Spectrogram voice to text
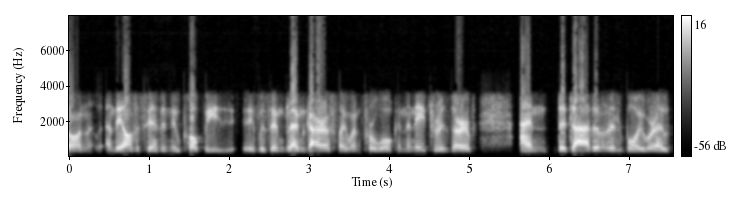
son, and they obviously had a new puppy. It was in Glengarriff. I went for a walk in the nature reserve, and the dad and the little boy were out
